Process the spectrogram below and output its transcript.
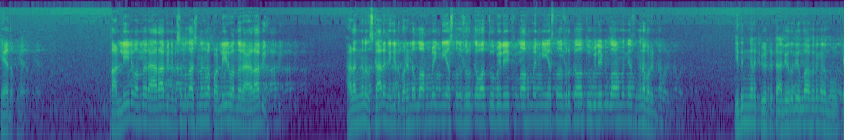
ഖേദം. പള്ളിയിൽ വന്ന ഒരു ആറാബി നബിസല്ലാസ് നിങ്ങളെ പള്ളിയിൽ വന്ന ഒരു ആറാബി അയാളങ്ങനെ നിസ്കാരം കഴിഞ്ഞിട്ട് പറയണ്ട അള്ളാഹുമ്മ ഇന്നി അസ്തഗ്ഫിറുക വഅതൂബിലേക്ക് അള്ളാഹുമ്മ ഇങ്ങനെ പറയുന്നു. ഇതിങ്ങനെ കേട്ടിട്ട് അലി റതി അള്ളാഹു ഇങ്ങനെ നോക്കി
